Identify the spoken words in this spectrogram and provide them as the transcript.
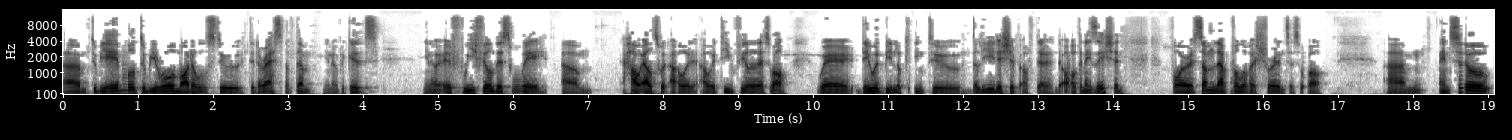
um, to be able to be role models to to the rest of them you know because you know if we feel this way um, how else would our our team feel as well where they would be looking to the leadership of the, the organization for some level of assurance as well. Um, and so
